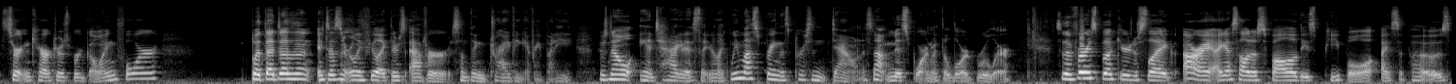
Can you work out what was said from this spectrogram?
certain characters were going for, but that doesn't it doesn't really feel like there's ever something driving everybody. There's no antagonist that you're like we must bring this person down. It's not mistborn with the lord ruler. So the first book you're just like all right i guess i'll just follow these people i suppose.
